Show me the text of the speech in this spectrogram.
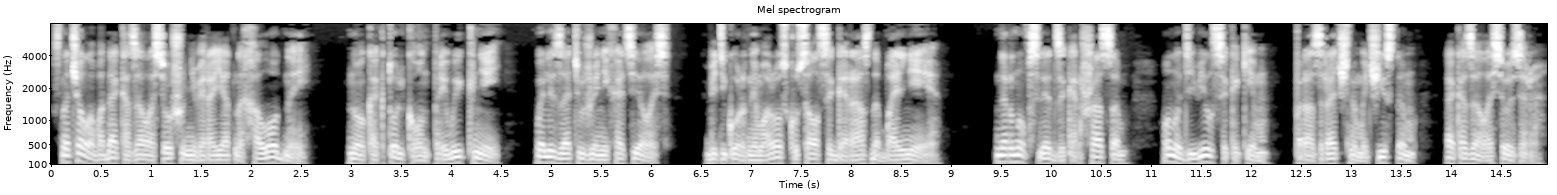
Сначала вода казалась Ошу невероятно холодной, но как только он привык к ней, вылезать уже не хотелось, ведь горный мороз кусался гораздо больнее. Нырнув вслед за Каршасом, он удивился, каким прозрачным и чистым оказалось озеро.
